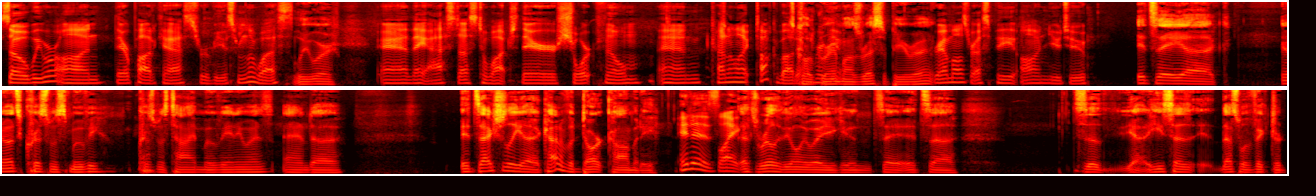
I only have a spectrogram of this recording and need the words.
So, we were on their podcast, Reviews from the West, We were and they asked us to watch their short film and kind of like talk about it. It's called. Grandma's Recipe, right? Grandma's Recipe on YouTube. it's a uh you know it's a christmas movie christmas time movie anyways and uh it's actually a kind of a dark comedy It is like, that's really the only way you can say it. it's uh so yeah he says that's what victor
